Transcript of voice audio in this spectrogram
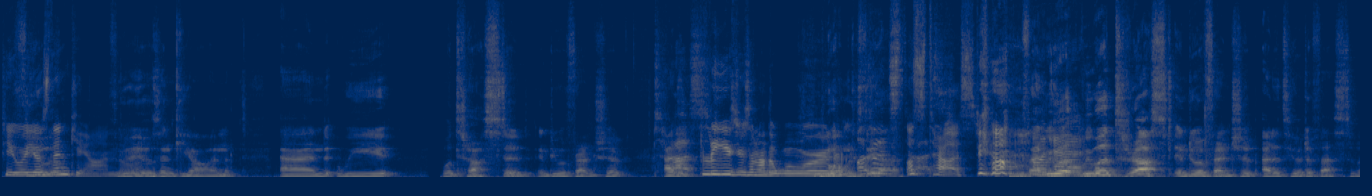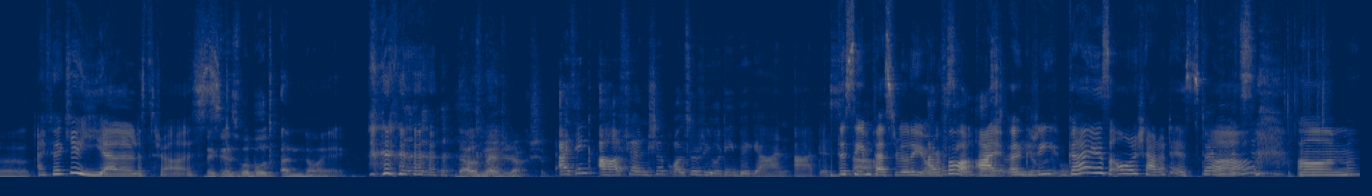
Fewer years Fewer- than Kian. Few years than Kian. And we were thrusted into a friendship. I Trust. Please use another word. want me to Also, say it's that? Let's trust. trust. Yeah. In fact, we were, we were thrust into a friendship at a theatre festival I feel like you yelled thrust. because we're both annoying. that was my introduction. I think our friendship also really began at ISTA. the same festival the year At before. I festival the year agree. Guys, oh, shout out to ISTA. um,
